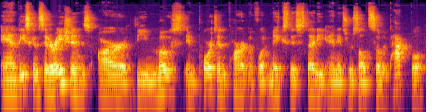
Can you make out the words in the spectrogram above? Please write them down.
And these considerations are the most important part of what makes this study and its results so impactful,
